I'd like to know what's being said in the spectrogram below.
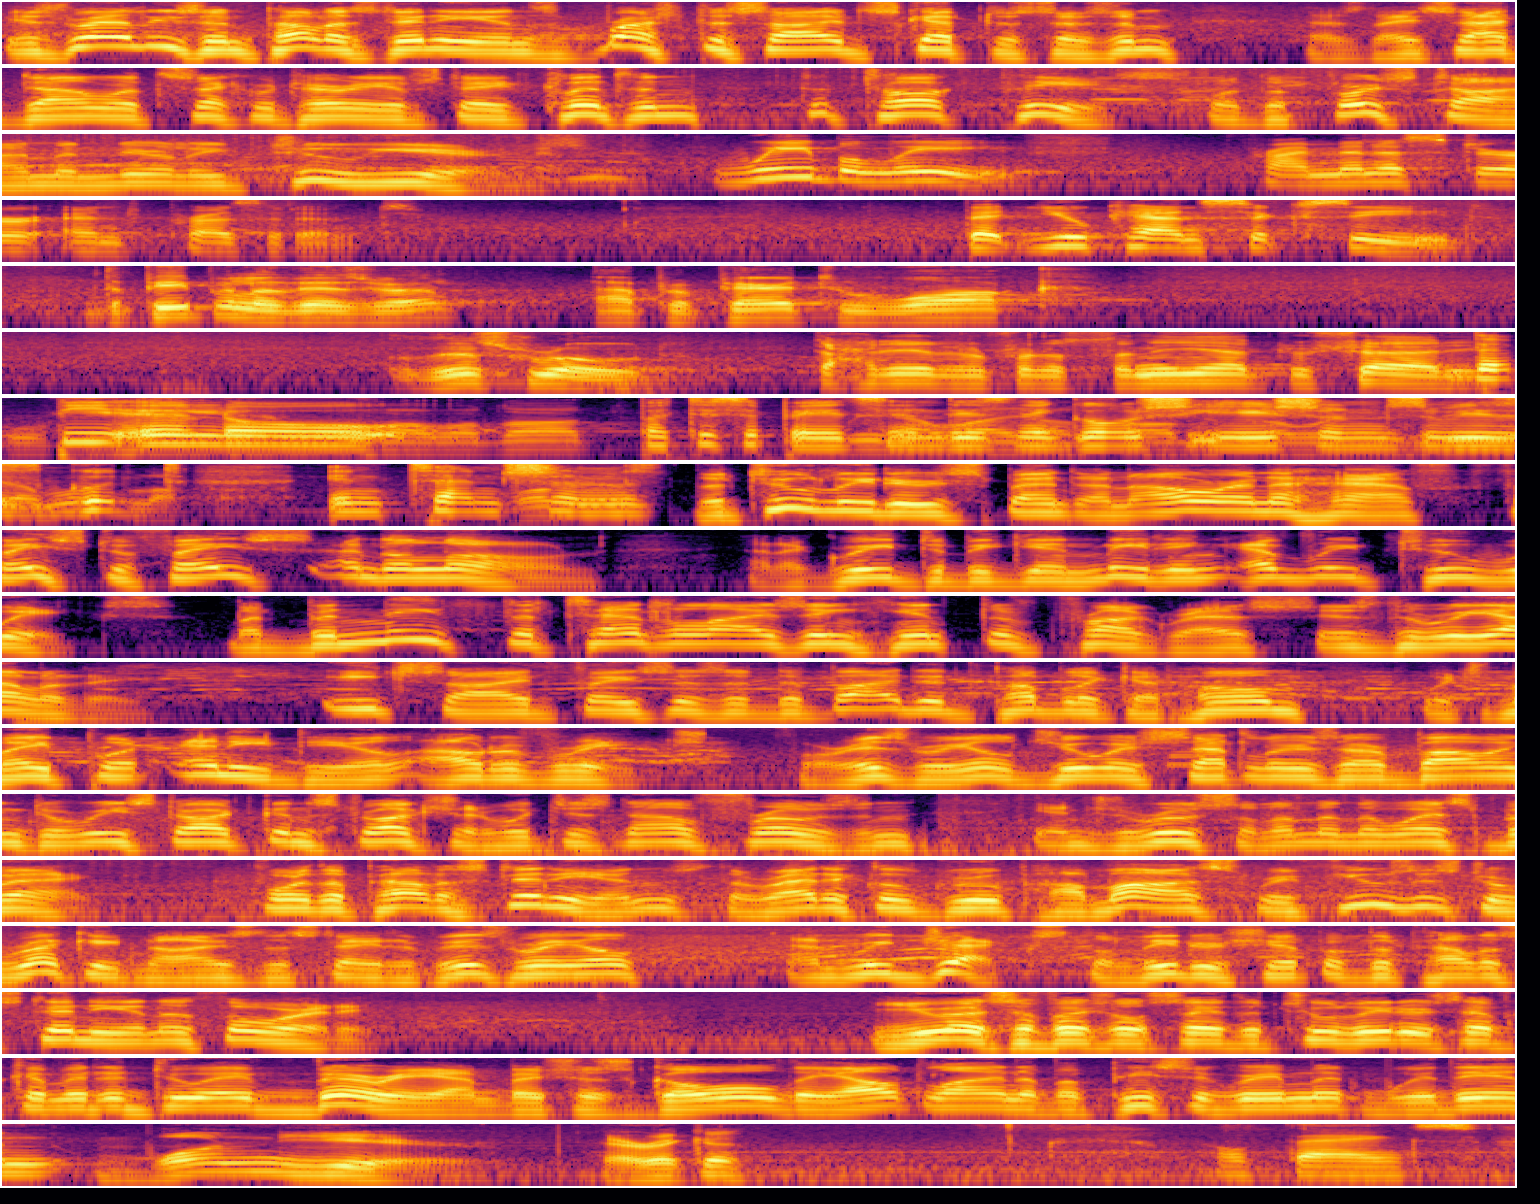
Israelis and Palestinians brushed aside skepticism as they sat down with Secretary of State Clinton to talk peace for the first time in nearly two years. We believe, Prime Minister and President, that you can succeed. The people of Israel are prepared to walk this road the PLO participates in these negotiations with good intentions. The two leaders spent an hour and a half face to face and alone and agreed to begin meeting every two weeks. But beneath the tantalizing hint of progress is the reality. Each side faces a divided public at home, which may put any deal out of reach. For Israel, Jewish settlers are vowing to restart construction, which is now frozen in Jerusalem and the West Bank. For the Palestinians, the radical group Hamas refuses to recognize the state of Israel and rejects the leadership of the Palestinian Authority. U.S. officials say the two leaders have committed to a very ambitious goal the outline of a peace agreement within one year. Erica? Well, thanks.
